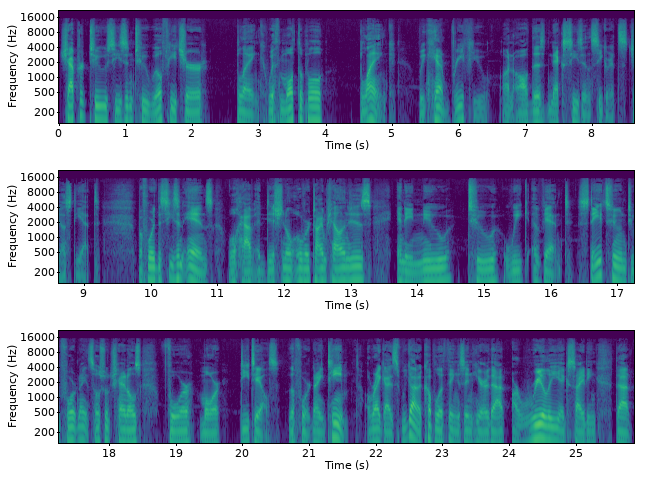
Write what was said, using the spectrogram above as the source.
Chapter 2 Season 2 will feature blank with multiple blank. We can't brief you on all this next season's secrets just yet. Before the season ends, we'll have additional overtime challenges and a new two week event. Stay tuned to Fortnite social channels for more details. The Fortnite team. All right, guys, we got a couple of things in here that are really exciting that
